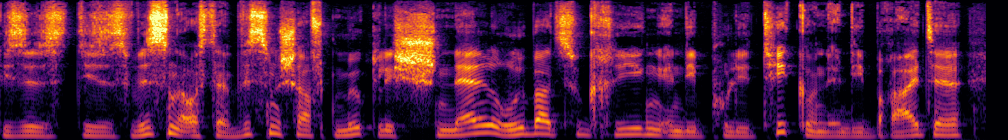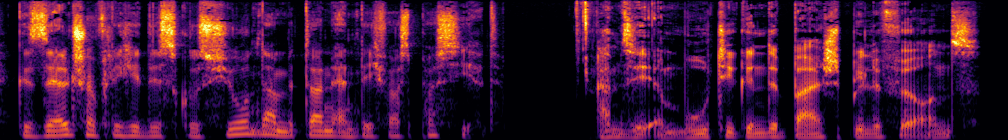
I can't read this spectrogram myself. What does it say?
dieses, dieses Wissen aus der Wissenschaft möglichst schnell rüberzukriegen in die Politik und in die breite gesellschaftliche Diskussion, damit dann endlich was passiert. Haben Sie ermutigende Beispiele für uns?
